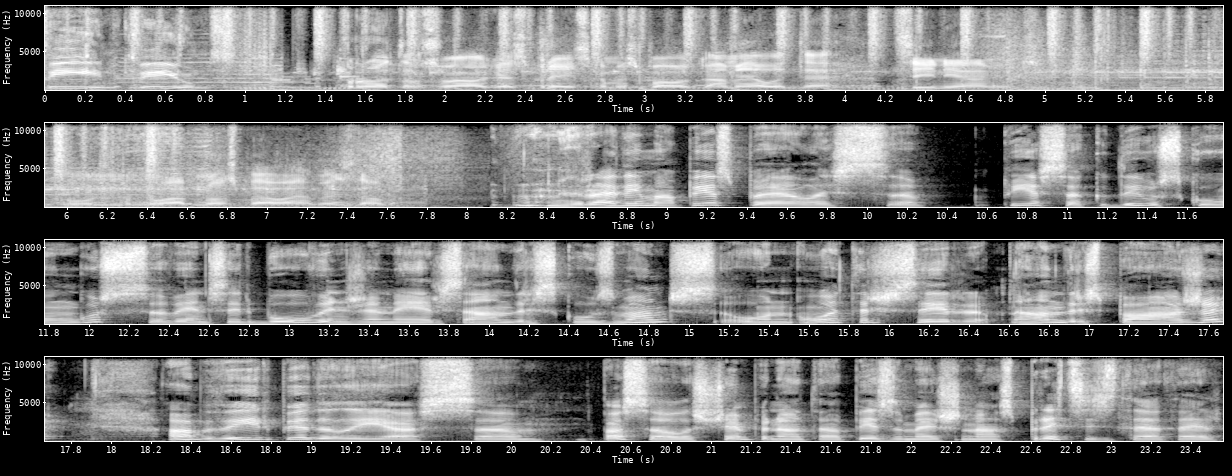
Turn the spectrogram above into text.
bija kvijums. Protams, vēlākais prieks, ka mēs palikām elitē, cīnījāmies un labi nospēlējām, es domāju. Redījumā piespēles piesaku divus kungus. Viens ir būvinženieris Andris Kusmans, un otrs ir Andris Pāže. Abi vīri piedalījās uh, pasaules čempionātā piezemēšanās precizitātē ar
